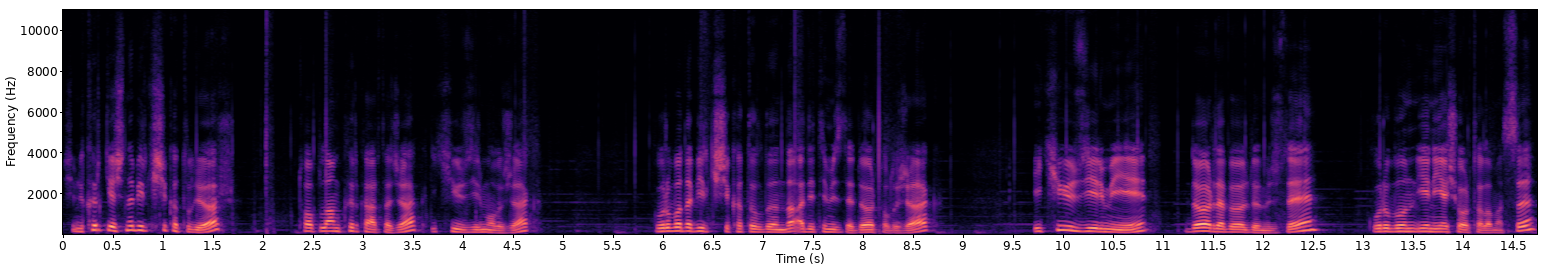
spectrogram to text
Şimdi 40 yaşında bir kişi katılıyor. Toplam 40 artacak. 220 olacak. Gruba da bir kişi katıldığında adetimiz de 4 olacak. 220'yi 4'e böldüğümüzde grubun yeni yaş ortalaması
